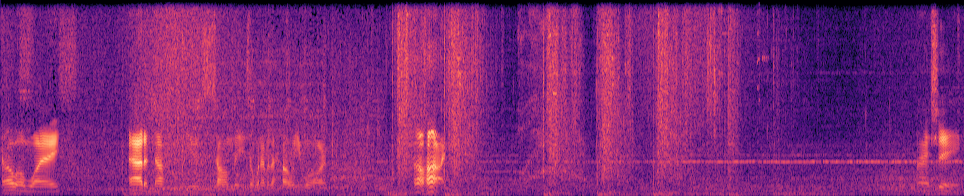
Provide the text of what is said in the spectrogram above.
Go away. Had enough, you zombies, or whatever the hell you are. Oh, hi! I see.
